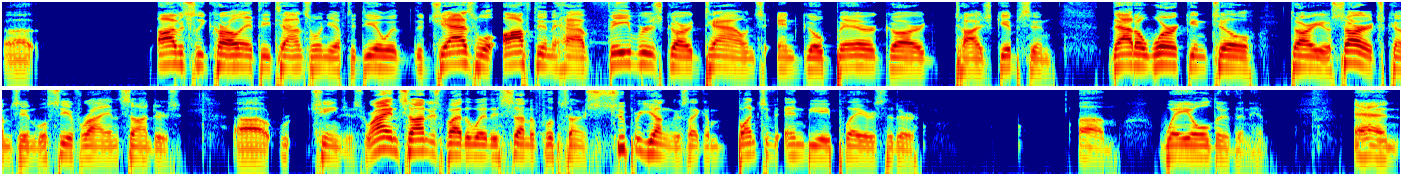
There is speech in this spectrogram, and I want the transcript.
Uh, obviously Karl-Anthony Towns one you have to deal with. The Jazz will often have Favors guard Towns and Gobert guard Taj Gibson. That'll work until Dario Saric comes in. We'll see if Ryan Saunders uh, changes. Ryan Saunders, by the way, the son of Flip Saunders, super young. There's like a bunch of NBA players that are um, way older than him and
